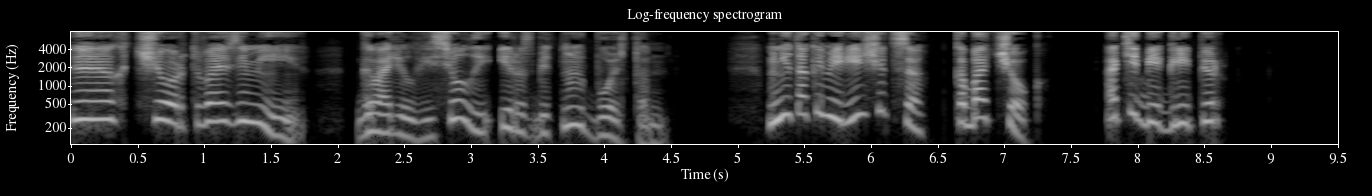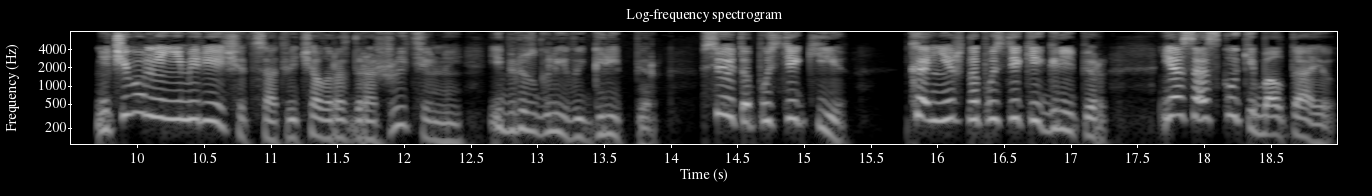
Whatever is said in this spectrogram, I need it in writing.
«Эх, черт возьми!» — говорил веселый и разбитной Больтон. «Мне так и мерещится, кабачок. А тебе, Гриппер?» «Ничего мне не мерещится», — отвечал раздражительный и брюзгливый Гриппер. «Все это пустяки». «Конечно, пустяки, Гриппер. Я со скуки болтаю.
